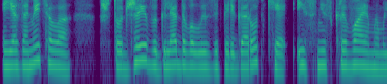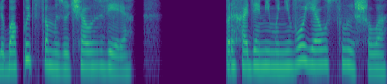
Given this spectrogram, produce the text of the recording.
Я заметила, что Джей выглядывал из-за перегородки и с нескрываемым любопытством изучал зверя. Проходя мимо него, я услышала.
